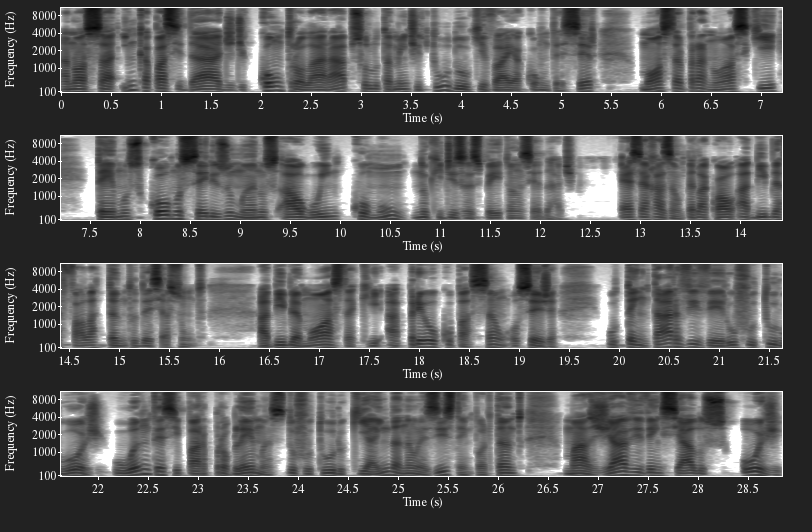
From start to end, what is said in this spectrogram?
a nossa incapacidade de controlar absolutamente tudo o que vai acontecer mostra para nós que temos, como seres humanos, algo em comum no que diz respeito à ansiedade. Essa é a razão pela qual a Bíblia fala tanto desse assunto. A Bíblia mostra que a preocupação, ou seja, o tentar viver o futuro hoje, o antecipar problemas do futuro que ainda não existem, portanto, mas já vivenciá-los hoje,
